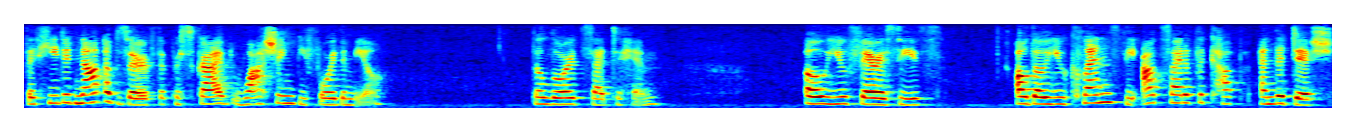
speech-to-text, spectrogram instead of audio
that he did not observe the prescribed washing before the meal. The Lord said to him, O you Pharisees, although you cleanse the outside of the cup and the dish,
